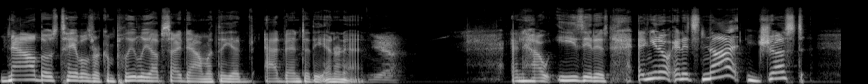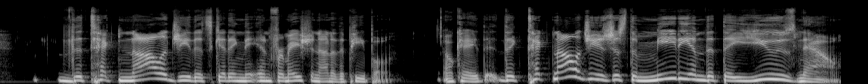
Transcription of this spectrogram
Now those tables are completely upside down with the ad- advent of the internet Yeah. and how easy it is. And you know, and it's not just the technology that's getting the information out of the people. Okay, the, the technology is just the medium that they use now.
